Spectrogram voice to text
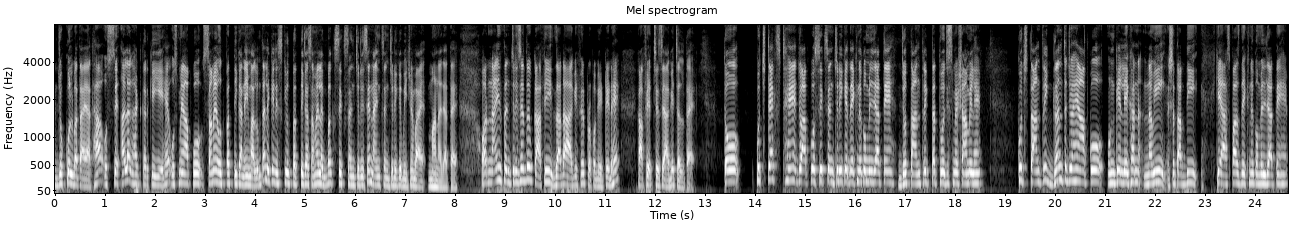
जो कुल बताया था, उससे अलग हट करके ये है। उसमें आपको समय उत्पत्ति का नहीं मालूम था, लेकिन इसकी उत्पत्ति का समय लगभग सिक्स सेंचुरी से नाइन्थ सेंचुरी के बीच में माना जाता है। और नाइन्थ सेंचुरी से तो काफ़ी ज़्यादा आगे फिर प्रोपोगेटेड है, काफ़ी अच्छे से आगे चलता है। तो कुछ टेक्स्ट हैं जो आपको सिक्स सेंचुरी के देखने को मिल जाते हैं, जो तांत्रिक तत्व जिसमें शामिल हैं। कुछ तांत्रिक ग्रंथ जो हैं आपको उनके लेखन नवी शताब्दी के आसपास देखने को मिल जाते हैं।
